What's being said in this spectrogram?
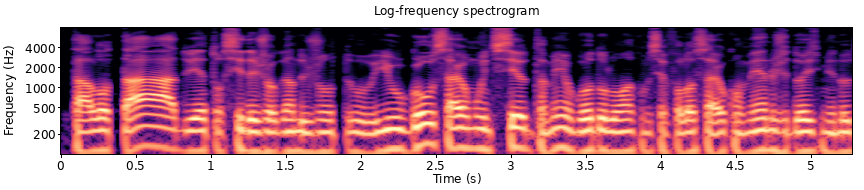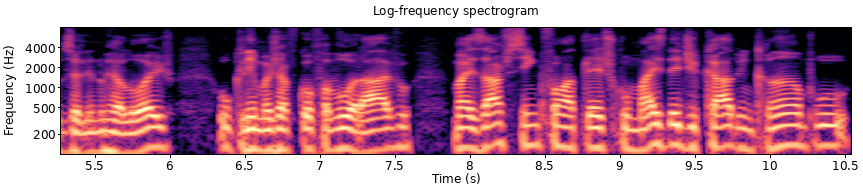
estar lotado e a torcida jogando junto. E o gol saiu muito cedo também. O gol do Luan, como você falou, saiu com menos de dois minutos ali no relógio. O clima já ficou favorável. Mas acho sim que foi um Atlético mais dedicado em campo,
